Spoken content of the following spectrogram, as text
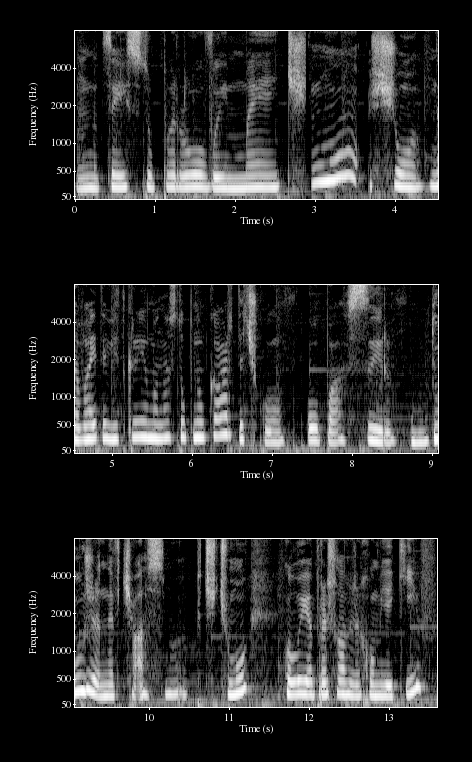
на цей суперовий меч. Ну що, давайте відкриємо наступну карточку. Опа, сир. Дуже невчасно. Чому? Коли я пройшла вже хом'яків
